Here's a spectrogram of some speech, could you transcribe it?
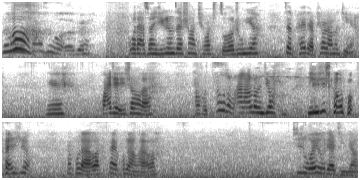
啊，吓死我了，对。我打算一个人再上桥，走到中间，再拍点漂亮的景。因为华姐一上来，她会滋啦啦乱叫，影响我拍摄。她不来了，她也不敢来了。其实我也有点紧张，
